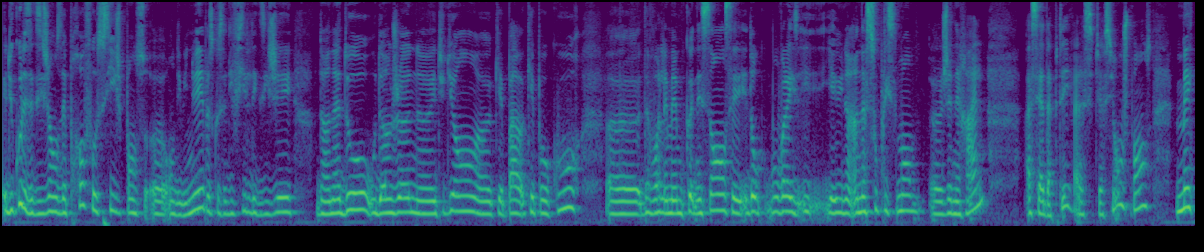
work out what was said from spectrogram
Et du coup, les exigences des profs aussi, je pense, ont diminué, parce que c'est difficile d'exiger d'un ado ou d'un jeune étudiant qui n'est pas, qui pas au cours euh, d'avoir les mêmes connaissances. Et, donc, bon, voilà, il, y a eu un assouplissement euh, général, assez adapté à la situation, je pense, mais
